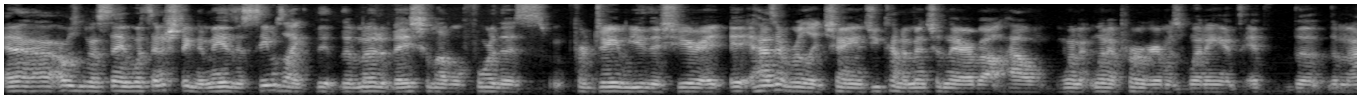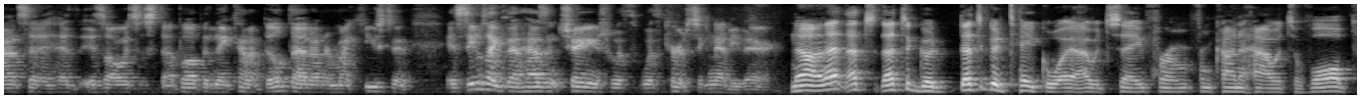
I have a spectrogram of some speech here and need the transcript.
And I, I was going to say, what's interesting to me is it seems like the, the motivation level for this, for JMU this year, it, it, hasn't really changed. You kind of mentioned there about how when, when a program is winning, it, it the, the mindset has, is always to step up, and they kind of built that under Mike Houston. It seems like that hasn't changed with, with Kurt Cignetti there. No, that, that's that's a good that's a good takeaway, I would say, from from kind of how it's evolved.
